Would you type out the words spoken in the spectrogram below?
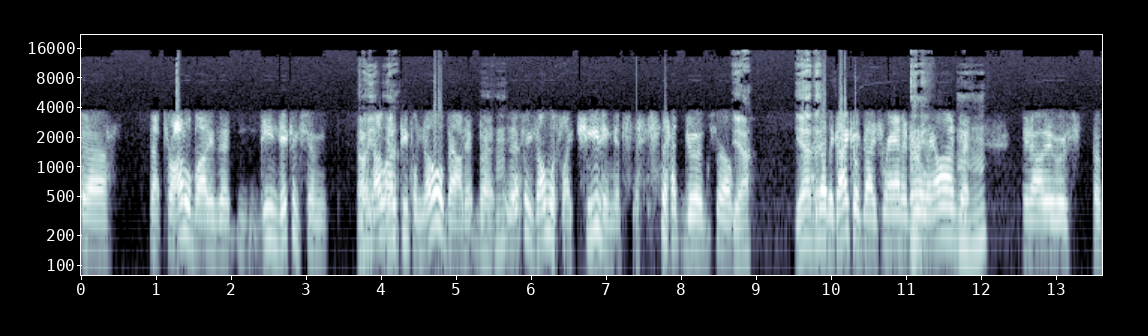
uh, that throttle body that Dean Dickinson. Oh, yeah, not a lot yeah. of people know about it, but Mhm. that thing's almost like cheating. It's it's that good. So Yeah. Yeah. I know the Geico guys ran it early on, but Mhm. you know there was a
